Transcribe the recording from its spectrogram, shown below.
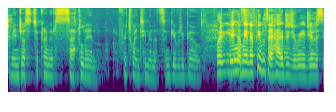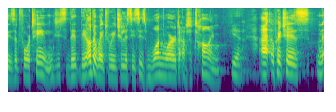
I mean, just to kind of settle in for 20 minutes and give it a go. But you, I mean, if people say, "How did you read Ulysses at 14?" The, the other way to read Ulysses is one word at a time, Yeah. Uh, which is n-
